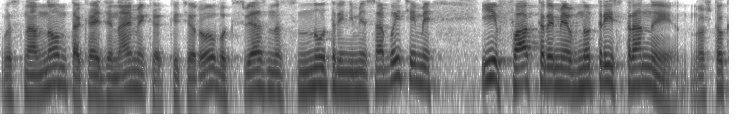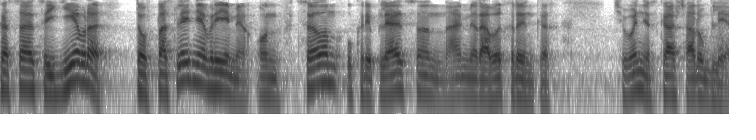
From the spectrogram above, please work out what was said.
В основном такая динамика котировок связана с внутренними событиями и факторами внутри страны. Но что касается евро, то в последнее время он в целом укрепляется на мировых рынках. Чого не скажеш о рублі.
